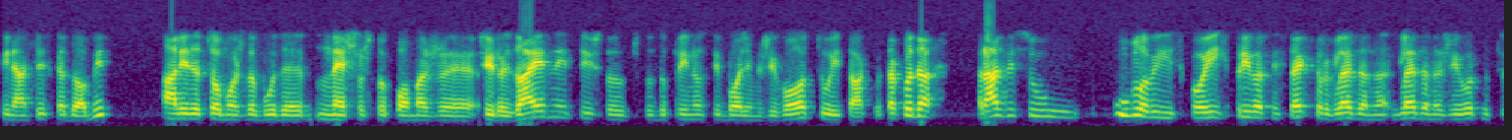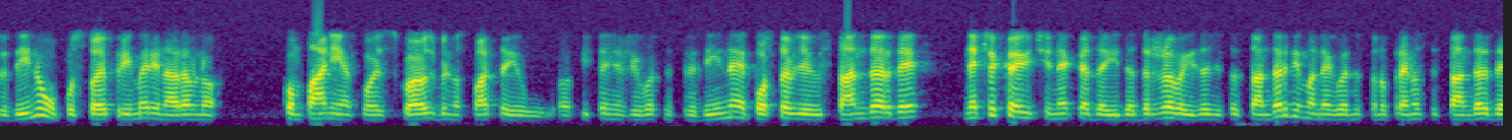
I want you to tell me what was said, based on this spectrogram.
financijska dobit, ali da to možda bude nešto što pomaže široj zajednici, što, što doprinosi boljem životu i tako. Tako da razni su uglovi iz kojih privatni sektor gleda na, gleda na životnu sredinu. Postoje primeri, naravno, kompanija koje, koje ozbiljno shvataju pitanje životne sredine, postavljaju standarde, ne čekajući nekada i da država izađe sa standardima, nego jednostavno prenose standarde,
